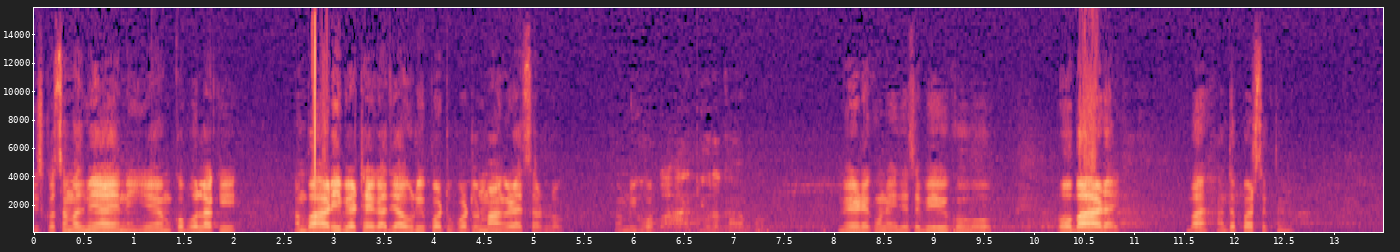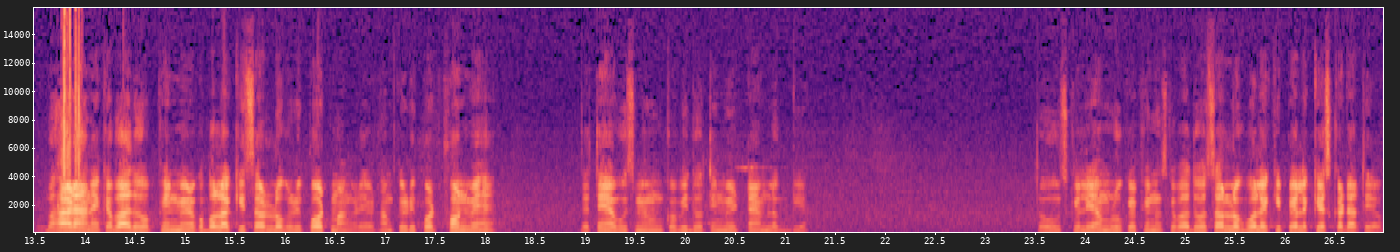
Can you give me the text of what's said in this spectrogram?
इसको समझ में आया नहीं। ये हमको बोला कि हम बाहर ही बैठेगा जाओ रिपोर्ट उपोर्ट मांग रहे हैं सर लोग। हम रिपोर्ट बाहर क्यों रखा आपको? मेरे को नहीं जैसे बीवी को वो वो बाहर आई। बाहर हाँ तो पढ़ सकते हैं ना? बाहर आने के बाद वो फिर मेरे को बोला कि सर लोग रिपोर्ट मांग रहे हैं। हमकी रिपोर्ट फ़ोन में है। देते हैं अब उसमें उनको भी दो तीन मिनट टाइम लग गया। तो उसके लिए हम रुके फिर उसके बाद वो सर लोग बोले कि पहले केस कटाते आओ।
